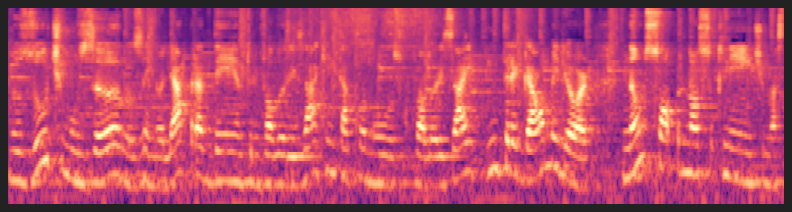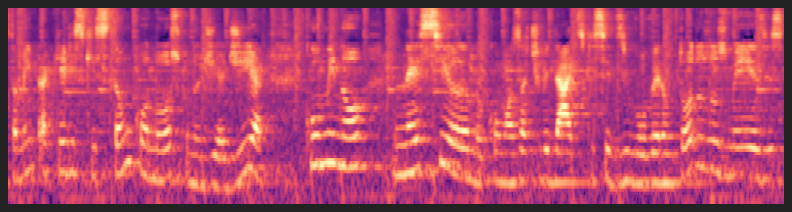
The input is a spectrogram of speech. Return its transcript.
nos últimos anos em olhar para dentro, em valorizar quem está conosco, valorizar e entregar o melhor, não só para o nosso cliente, mas também para aqueles que estão conosco no dia a dia, culminou nesse ano com as atividades que se desenvolveram todos os meses,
